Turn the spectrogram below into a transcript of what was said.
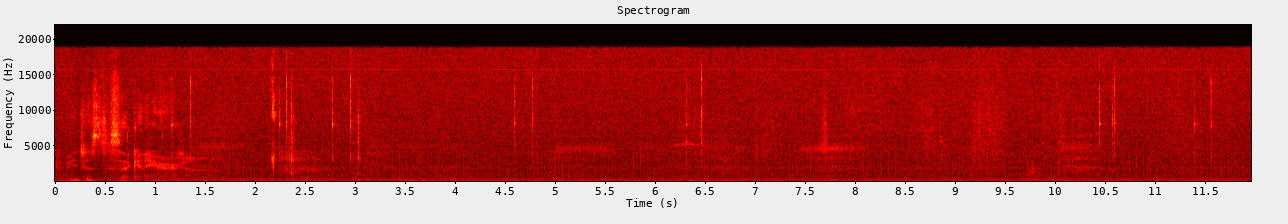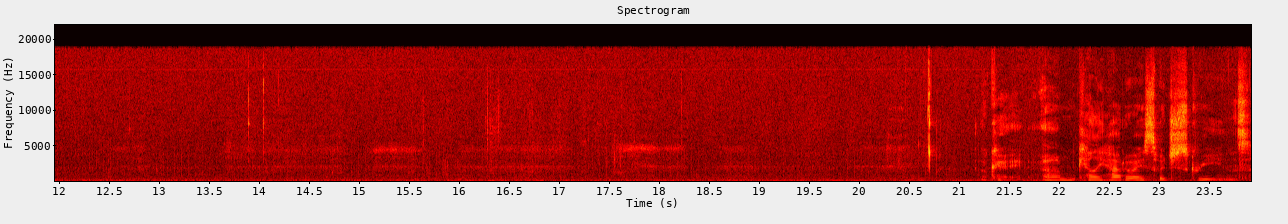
Give just a second here. Okay, um, Kelly, how do I switch screens?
